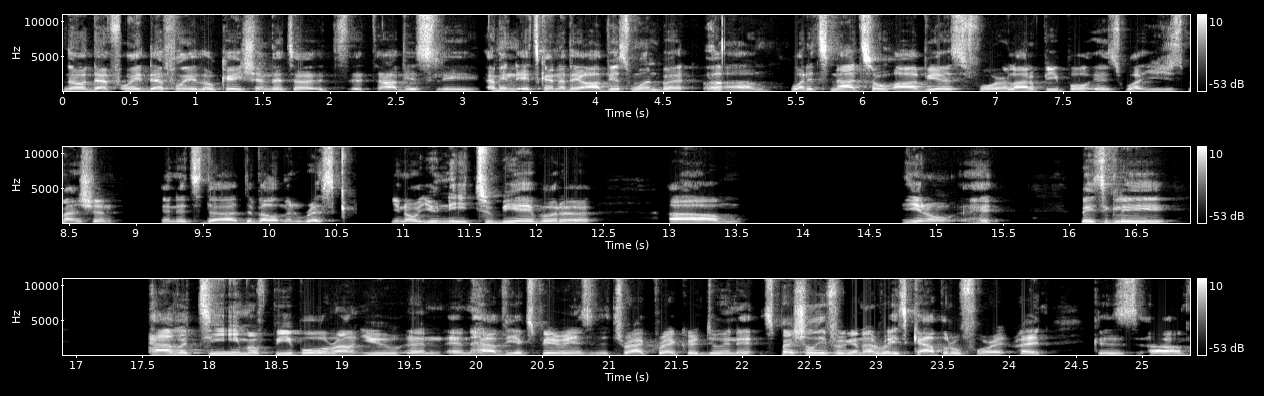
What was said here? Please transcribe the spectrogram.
no, definitely, definitely location. That's a, it's, it's obviously, I mean, it's kind of the obvious one, but um, what it's not so obvious for a lot of people is what you just mentioned, and it's the development risk you know you need to be able to um, you know basically have a team of people around you and and have the experience and the track record doing it especially if you're going to raise capital for it right because um,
